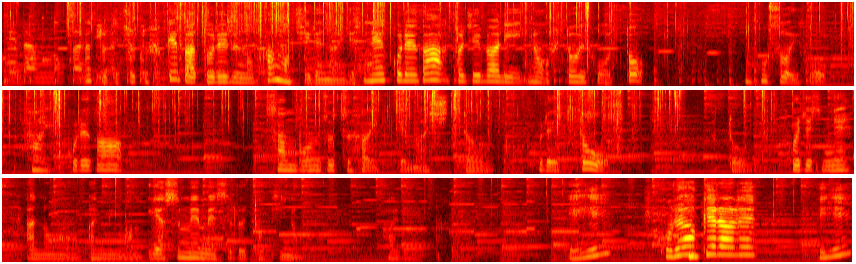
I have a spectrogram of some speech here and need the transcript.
値段の感じ後でちょっと拭けば取れるのかもしれないですね。これがとじ針の太い方と細い方。はい。これが3本ずつ入ってました。これとあとこれですね。あの編み物安めめする時の針え？ー、これ開けられ？え？ー、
